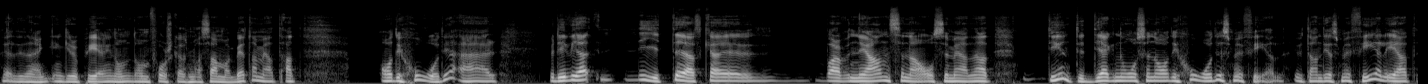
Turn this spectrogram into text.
eller den här grupperingen, de, de forskare som jag samarbetar med, att, att ADHD är, för det vill jag lite, jag ska eh, bara nyanserna oss emellan, att det är ju inte diagnosen ADHD som är fel, utan det som är fel är att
